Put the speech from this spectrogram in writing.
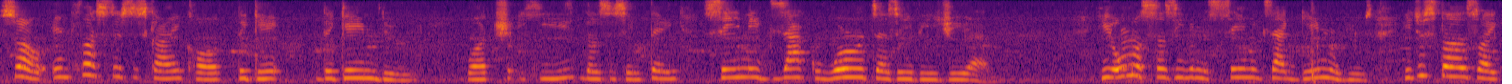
So, in plus, there's this guy called the game the game dude. Watch, he does the same thing, same exact words as AVGN. He almost does even the same exact game reviews. He just does like,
